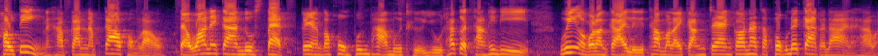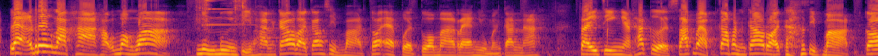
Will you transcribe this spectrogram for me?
counting นะครับ การนับก้าวของเรา แต่ว่าในการดู stat ก็ยังต้องคงพึ่งพามือถืออยู่ ถ้าเกิดทางที่ดี วิ่งออกกำลังกายหรือทำอะไรกลางแจ้งก็น่าจะพกด้วยกันก็ได้นะครับ และเรื่องราคาครับมองว่า 14,990 บาท ก็แอบเปิดตัวมาแรงอยู่เหมือนกันนะ ใจจริงเนี่ยถ้าเกิดซักแบบ 9,990 บาท ก็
